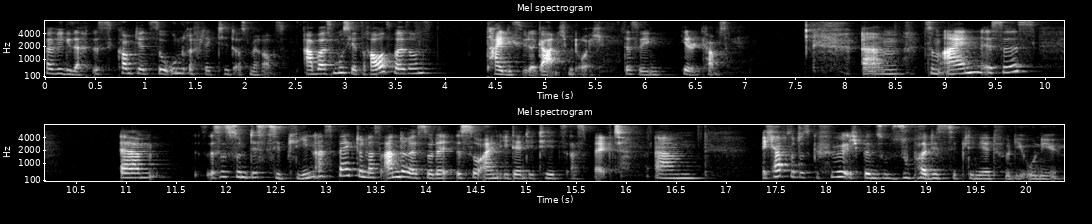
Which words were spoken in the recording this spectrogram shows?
weil wie gesagt, es kommt jetzt so unreflektiert aus mir raus. Aber es muss jetzt raus, weil sonst teile ich es wieder gar nicht mit euch. Deswegen, here it comes. Ähm, zum einen ist es, ähm, es ist so ein Disziplinaspekt und das andere ist so, ist so ein Identitätsaspekt. Ähm, ich habe so das Gefühl, ich bin so super diszipliniert für die Uni.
